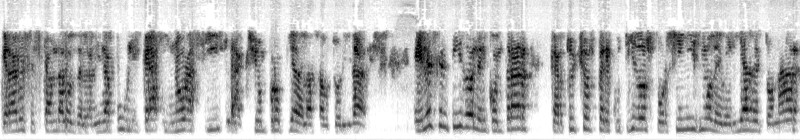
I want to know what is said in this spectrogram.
graves escándalos de la vida pública y no así la acción propia de las autoridades. En ese sentido, el encontrar cartuchos percutidos por sí mismo debería detonar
